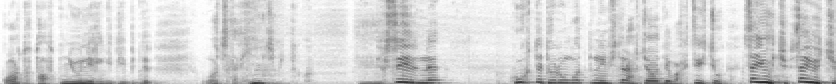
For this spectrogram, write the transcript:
гурав дахь товт нь юуныхын гэдгийг бид нэр уучлаар хинж мэдээгүй. Тэгсэн хэрнээ хүүхдээ төрөнгүүт нь эмчнэр авч яваад нэг вакцины чи сая юу чи сая юу чи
